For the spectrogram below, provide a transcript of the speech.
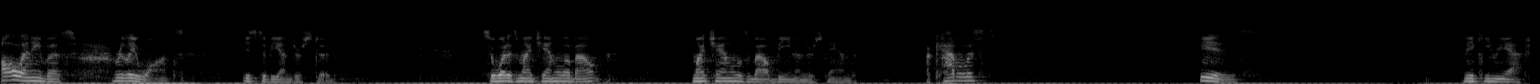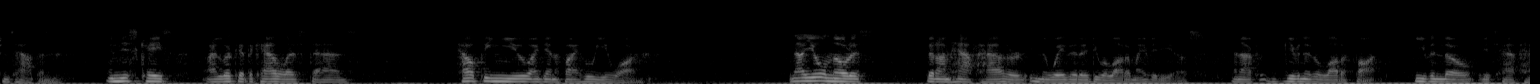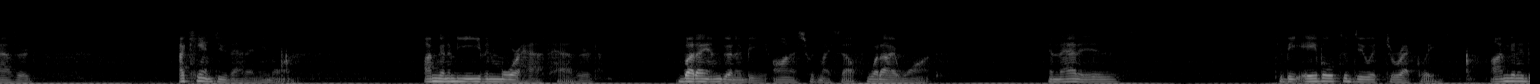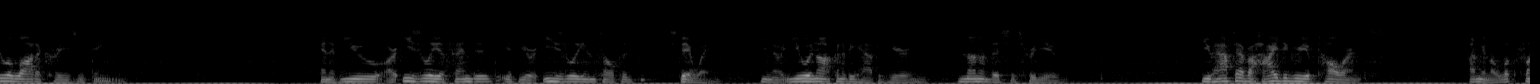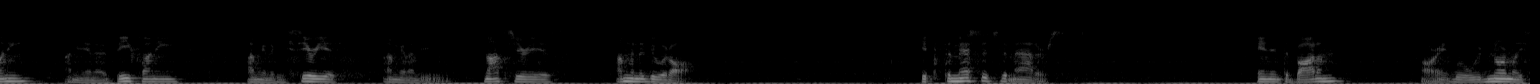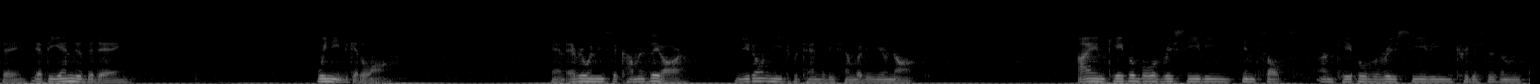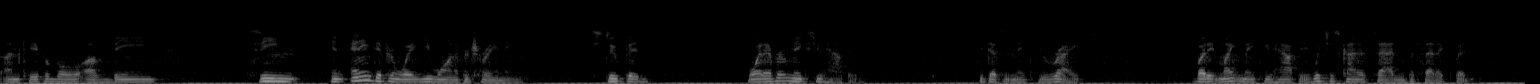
all any of us really want is to be understood. So what is my channel about? My channel is about being understood. A catalyst is making reactions happen. In this case, I look at the catalyst as helping you identify who you are. Now you'll notice that I'm haphazard in the way that I do a lot of my videos and I've given it a lot of thought even though it's haphazard. I can't do that anymore. I'm going to be even more haphazard. But I am going to be honest with myself, what I want. And that is to be able to do it directly. I'm going to do a lot of crazy things. And if you are easily offended, if you're easily insulted, stay away. You know, you are not going to be happy here. None of this is for you. You have to have a high degree of tolerance. I'm going to look funny. I'm going to be funny. I'm going to be serious. I'm going to be not serious. I'm going to do it all. It's the message that matters. And at the bottom, alright, we would normally say, at the end of the day, we need to get along. And everyone needs to come as they are. You don't need to pretend to be somebody you're not. I am capable of receiving insults. I'm capable of receiving criticisms. I'm capable of being seen in any different way you want to portray me. Stupid, whatever makes you happy. It doesn't make you right, but it might make you happy, which is kind of sad and pathetic, but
